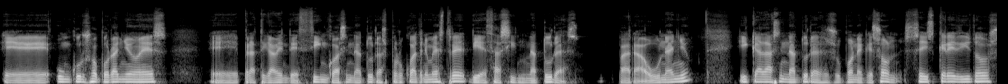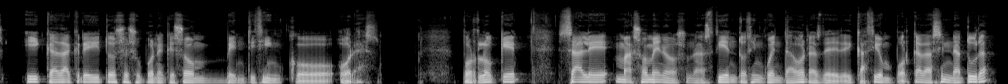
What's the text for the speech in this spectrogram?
Eh, un curso por año es eh, prácticamente cinco asignaturas por cuatrimestre, 10 asignaturas para un año y cada asignatura se supone que son 6 créditos y cada crédito se supone que son 25 horas. Por lo que sale más o menos unas 150 horas de dedicación por cada asignatura,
